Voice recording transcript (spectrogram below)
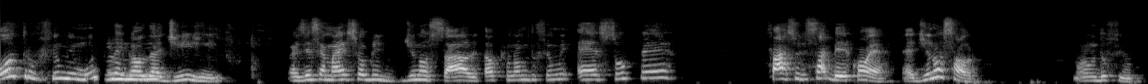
Outro filme muito uhum. legal da Disney, mas esse é mais sobre dinossauro e tal, que o nome do filme é super fácil de saber qual é. É Dinossauro. O nome do filme.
